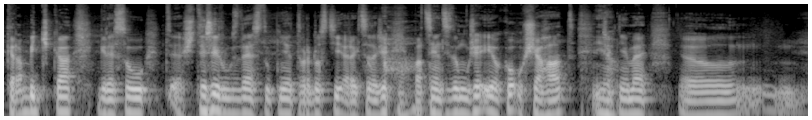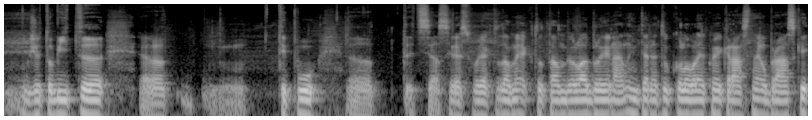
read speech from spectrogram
krabička, kde jsou čtyři různé stupně tvrdosti erekce, takže Aha. pacient si to může i jako ošahat, jo. řekněme, může to být typu teď si asi nespoň, jak to tam, jak to tam bylo, byly na internetu kolovaly jako je krásné obrázky.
